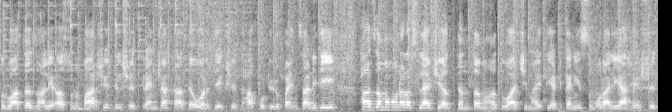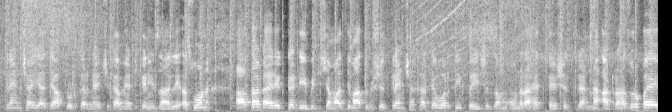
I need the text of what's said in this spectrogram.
सुरुवात झाली असून बार्शी येथील शेतकऱ्यांच्या खात्यावरती एकशे दहा कोटी रुपयांचा निधी हा जमा होणार असल्याची अत्यंत महत्त्वाची माहिती या ठिकाणी समोर आली आहे. शेतकऱ्यांच्या यादी अपलोड करण्याचे काम या ठिकाणी झाले असून आता डायरेक्ट डेबिटच्या माध्यमातून शेतकऱ्यांच्या खात्यावरती पैसे जमा होणार आहेत. काही शेतकऱ्यांना अठरा हजार रुपये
